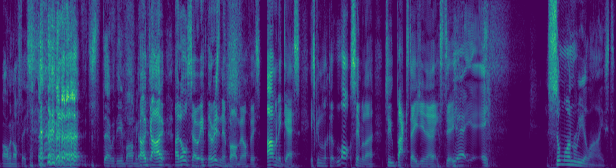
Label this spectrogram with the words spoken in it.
embalming office. Just there with the embalming. I, and also, if there is an embalming office, I'm going to guess it's going to look a lot similar to backstage in NXT. Yeah, yeah. Someone realised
